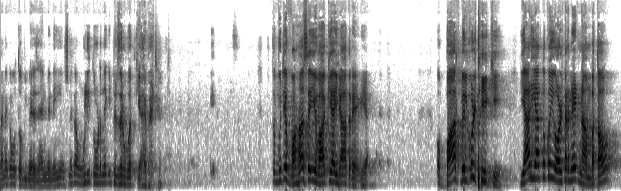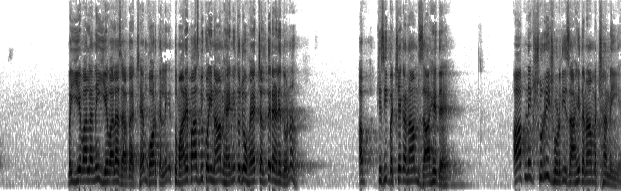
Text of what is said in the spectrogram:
میں نے کہا وہ تو ابھی میرے ذہن میں نہیں ہے اس نے کہا انگلی توڑنے کی پھر ضرورت کیا ہے بیٹھے تو مجھے وہاں سے یہ واقعہ یاد رہ گیا وہ بات بالکل ٹھیک کی یار یا تو کوئی آلٹرنیٹ نام بتاؤ بھائی یہ والا نہیں یہ والا زیادہ اچھا ہے ہم غور کر لیں گے تمہارے پاس بھی کوئی نام ہے نہیں تو جو ہے چلتے رہنے دو نا اب کسی بچے کا نام زاہد ہے آپ نے ایک شرری چھوڑ دی زاہد نام اچھا نہیں ہے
